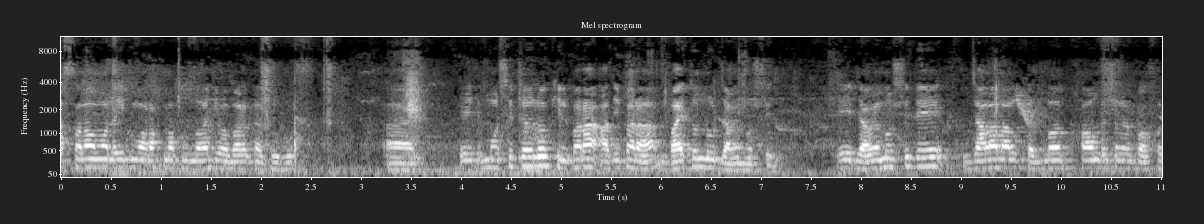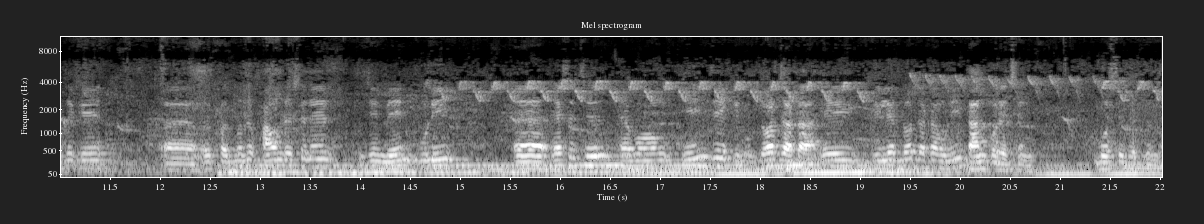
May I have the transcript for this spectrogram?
আসসালামু আলাইকুম রহমতুল্লাহ ওবরাকাতুহু এই মসজিদটা হলো খিলপাড়া আদিপাড়া বায়তুল নূর জামে মসজিদ। এই জামে মসজিদে জালাল আল খেদমত ফাউন্ডেশনের পক্ষ থেকে ওই খেদমত ফাউন্ডেশনের যে মেন উনি এসেছেন এবং এই যে দরজাটা, এই গ্রিলের দরজাটা উনি দান করেছেন মসজিদের জন্য।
